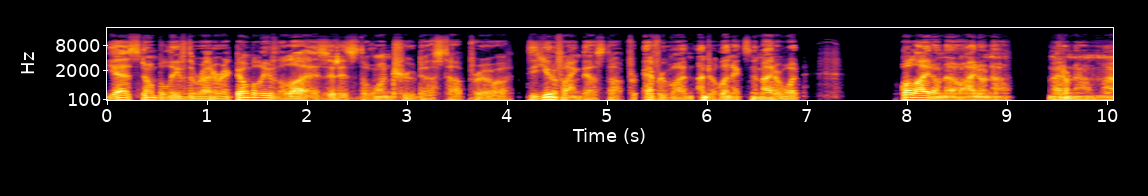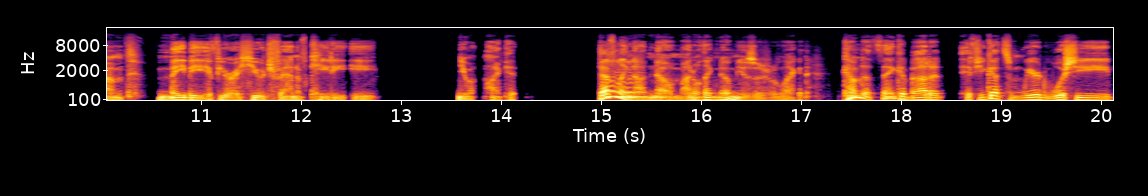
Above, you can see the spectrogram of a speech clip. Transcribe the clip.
yes, don't believe the rhetoric, don't believe the lies. It is the one true desktop for uh, the unifying desktop for everyone under Linux, no matter what. Well, I don't know. I don't know. I don't know. Um, maybe if you're a huge fan of KDE, you won't like it. Definitely not GNOME. I don't think GNOME users would like it. Come to think about it, if you got some weird whooshy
